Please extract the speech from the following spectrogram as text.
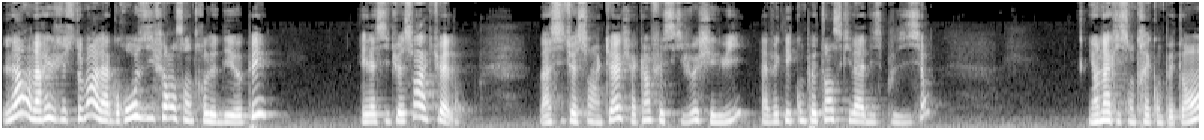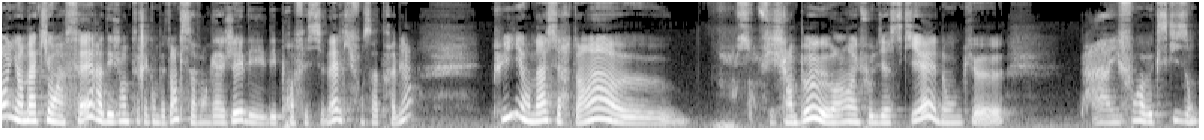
Là, on arrive justement à la grosse différence entre le DEP et la situation actuelle. la situation actuelle, chacun fait ce qu'il veut chez lui, avec les compétences qu'il a à disposition. Il y en a qui sont très compétents, il y en a qui ont affaire à des gens très compétents, qui savent engager des, professionnels qui font ça très bien. Puis il y en a certains, euh, s'en fichent un peu, hein, il faut dire ce qui est, donc euh, bah, ils font avec ce qu'ils ont.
